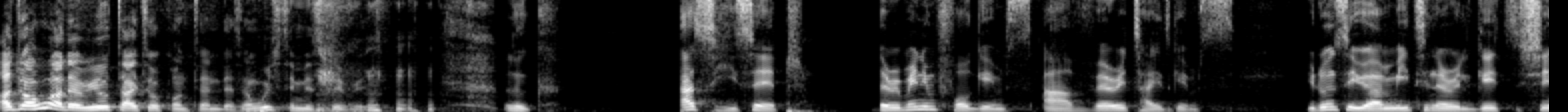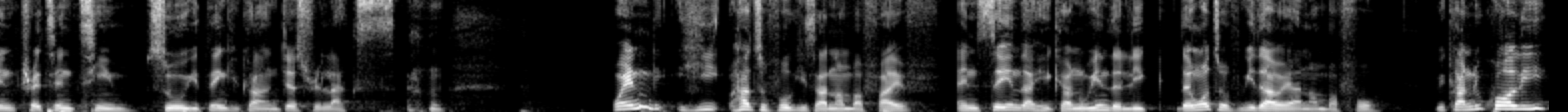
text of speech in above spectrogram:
Adwa, who are the real title contenders and which team is favorite? Look, as he said, the remaining four games are very tight games. You don't say you are meeting a relegation threatened team, so you think you can just relax. when he had to focus at number five and saying that he can win the league, then what if we that were at number four? We can equally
